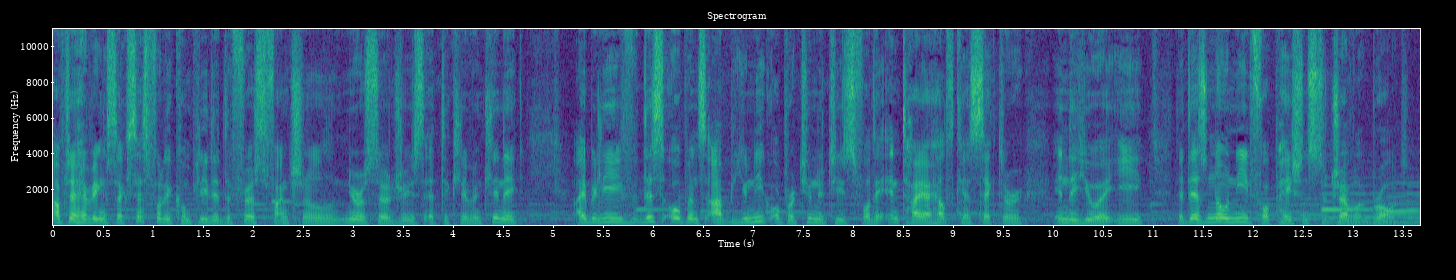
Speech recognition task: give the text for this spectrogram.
After having successfully completed the first functional neurosurgeries at the Cleveland Clinic, I believe this opens up unique opportunities for the entire healthcare sector in the UAE, that there's no need for patients to travel abroad.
